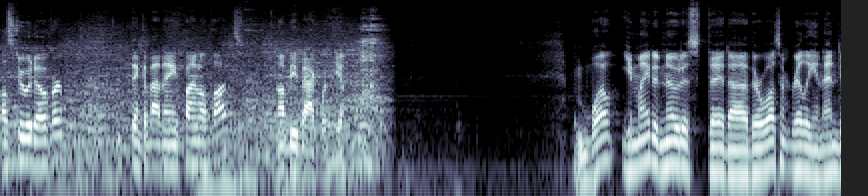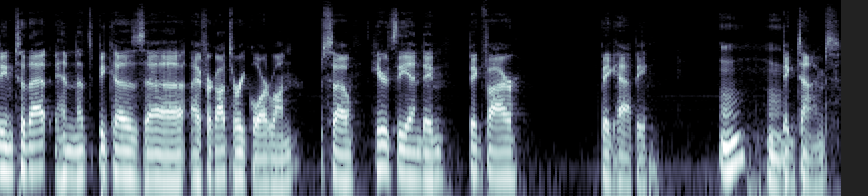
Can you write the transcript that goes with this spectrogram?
I'll stew it over. Think about any final thoughts. I'll be back with you. Well, you might have noticed that uh, there wasn't really an ending to that, and that's because uh, I forgot to record one. So here's the ending: big fire, big happy, big times,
